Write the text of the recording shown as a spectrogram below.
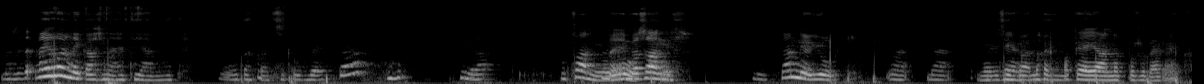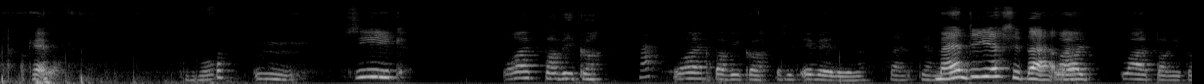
No sitä Veronikas mä en tiedä mitä. Muuta kai se tubettaa. Ja Mut Sanni on no en mä. Sanni. Niin, Sanni on julkis. Mä, mä menen sen kanssa naimisiin. Okei, okay, anna pusu Veronikalle. Okei. Okay. Multa. Mm. Siik, Laippavika, Häh? Laippavika ja sitten Eveliina. Tiedä Mä en tiedä sitä. Lai- Lai... Laippavika.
